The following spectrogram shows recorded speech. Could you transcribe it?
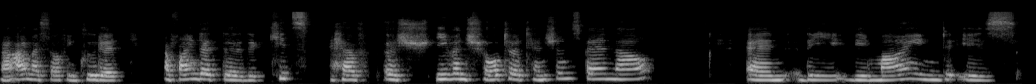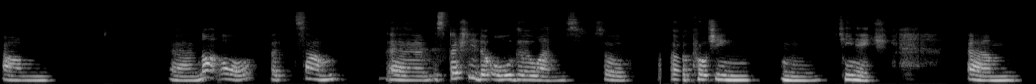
uh, I myself included, I find that the, the kids have a sh- even shorter attention span now and the the mind is um, uh, not all but some um, especially the older ones so approaching um, teenage. Um,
